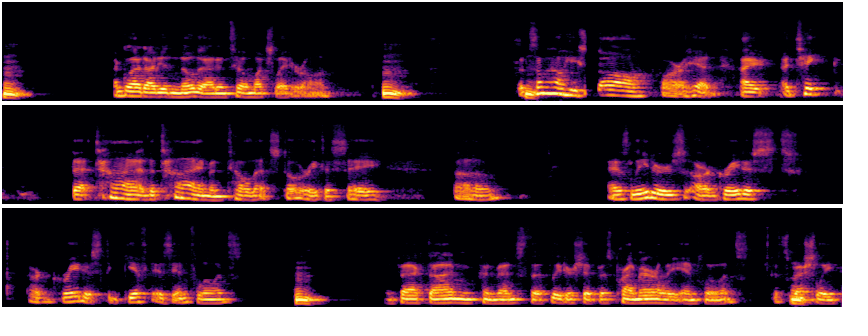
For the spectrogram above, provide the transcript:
Hmm. I'm glad I didn't know that until much later on. Hmm. But hmm. somehow he saw far ahead. I, I take that time, the time, and tell that story to say um, as leaders, our greatest our greatest gift is influence. Hmm. In fact, I'm convinced that leadership is primarily influence, especially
